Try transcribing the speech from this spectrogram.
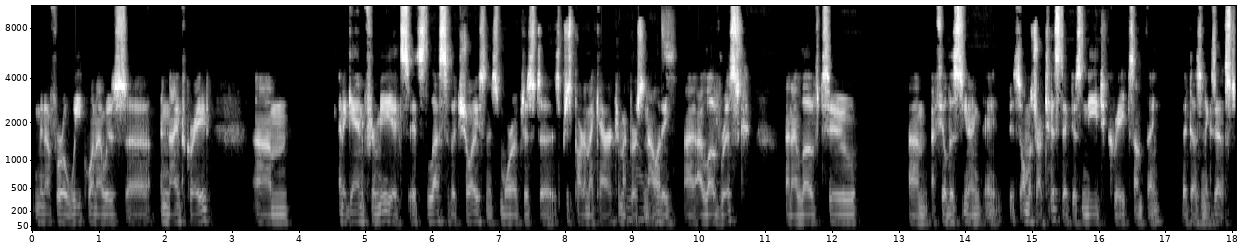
you know, for a week when I was uh, in ninth grade. Um, and again, for me, it's it's less of a choice, and it's more of just a, it's just part of my character, my personality. I, I, love risk, and I love to. Um, I feel this, you know, it's almost artistic. This need to create something that doesn't exist.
